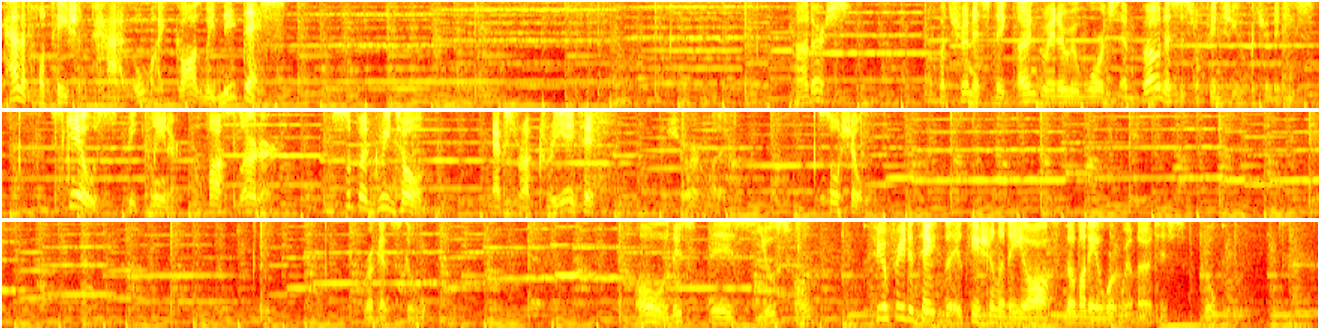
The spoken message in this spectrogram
Teleportation pad. Oh my god, we need this. Others. Opportunistic, earn greater rewards and bonuses for finishing opportunities. Skills, Speed Cleaner, Fast Learner, Super Green Thumb, Extra Creative. Sure, whatever. Social. Work at school. Oh, this is useful. Feel free to take the occasional day off. Nobody at work will notice. Cool.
